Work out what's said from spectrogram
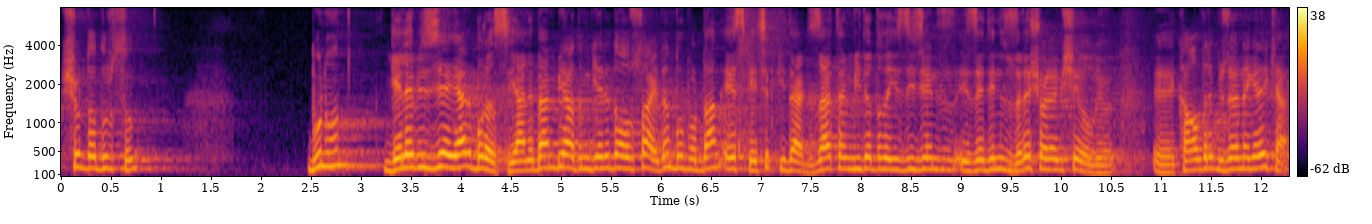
şurada dursun. Bunun gelebileceği yer burası. Yani ben bir adım geride olsaydım bu buradan es geçip giderdi. Zaten videoda da izleyeceğiniz, izlediğiniz üzere şöyle bir şey oluyor. Ee, kaldırıp üzerine gelirken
